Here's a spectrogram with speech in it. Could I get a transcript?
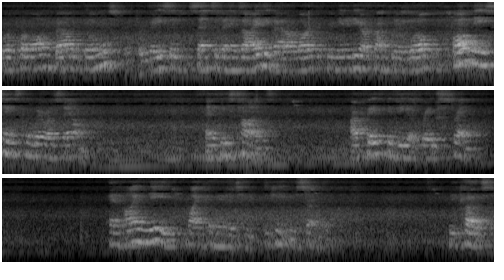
or a prolonged bout of illness, a pervasive sense of anxiety about our larger community, our country, and world, all these things can wear us down. And at these times, our faith can be of great strength. And I need my community to keep me strengthened. Because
